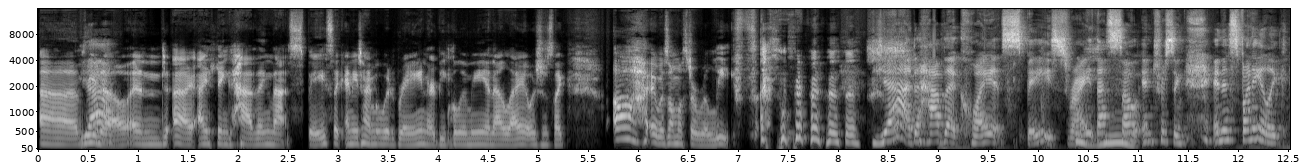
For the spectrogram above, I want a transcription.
um, yeah. you know, and I, I think having that space, like anytime it would rain or be gloomy in LA, it was just like, oh, it was almost a relief. yeah. To have that quiet space, right? Mm-hmm. That's so interesting. And it's funny, like,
